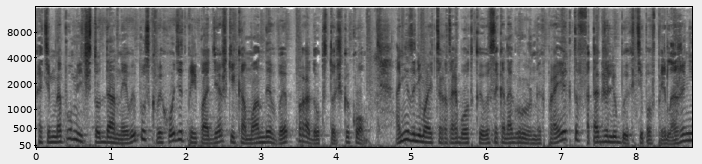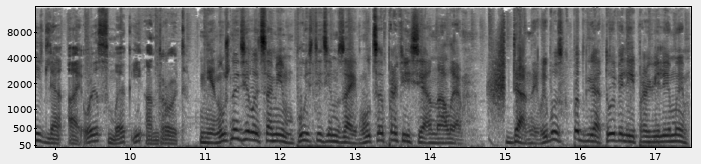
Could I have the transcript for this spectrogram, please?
Хотим напомнить, что данный выпуск выходит при поддержке команды webparadox.com. Они занимаются разработкой высоконагруженных проектов, а также любых типов приложений для iOS, Mac и Android. Не нужно делать самим, пусть этим займутся профессионалы. Данный выпуск подготовили и провели мы,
